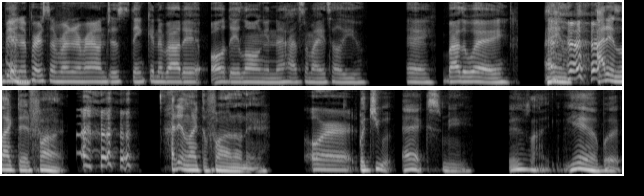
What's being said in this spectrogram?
Being a person running around just thinking about it all day long and to have somebody tell you, hey, by the way. I didn't, I didn't like that font. I didn't like the font on there. or But you asked me. It's like, yeah, but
